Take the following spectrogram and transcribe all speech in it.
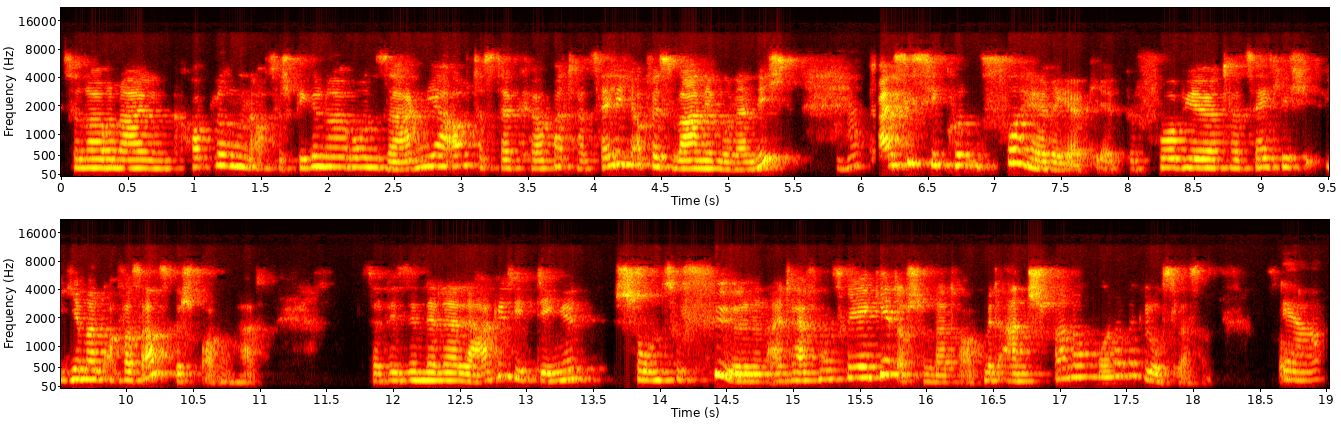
zu neuronalen Kopplungen, auch zu Spiegelneuronen, sagen ja auch, dass der Körper tatsächlich, ob wir es wahrnehmen oder nicht, mhm. 30 Sekunden vorher reagiert, bevor wir tatsächlich jemand auch was ausgesprochen hat. Also wir sind in der Lage, die Dinge schon zu fühlen und ein Teil von uns reagiert auch schon darauf, mit Anspannung oder mit Loslassen. So. Ja.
